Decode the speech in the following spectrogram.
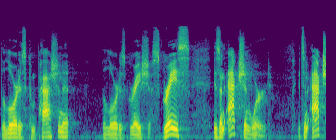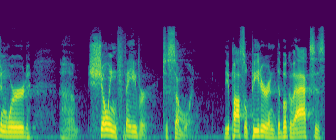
The Lord is compassionate, the Lord is gracious. Grace is an action word, it's an action word um, showing favor to someone. The Apostle Peter in the book of Acts is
